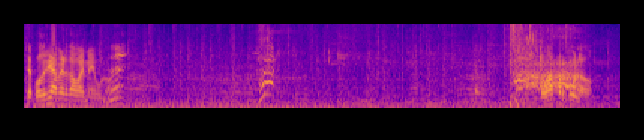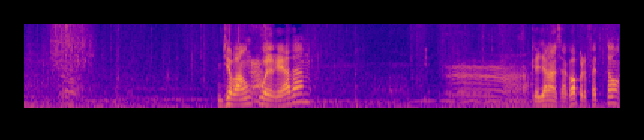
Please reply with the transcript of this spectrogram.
Te podría haber dado M1, ¿eh? Toma por culo. Lleva un cuelgue Adam. Que ya la han sacado, perfecto.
